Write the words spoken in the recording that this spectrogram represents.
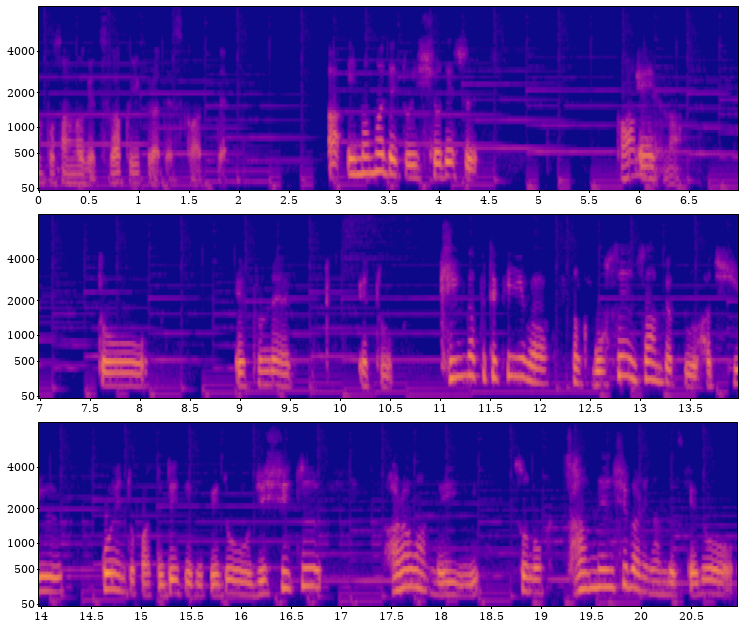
散歩さんが月額いくらですかってあ、今までと一緒です。変わんねえよな、と、えっとね、えっと、金額的には、なんか5385円とかって出てるけど、実質払わんでいい？その3年縛りなんですけど、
